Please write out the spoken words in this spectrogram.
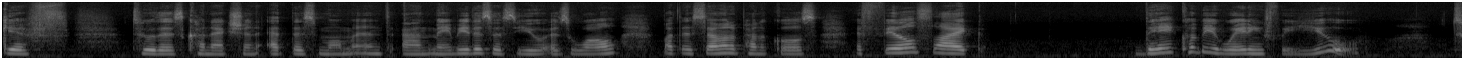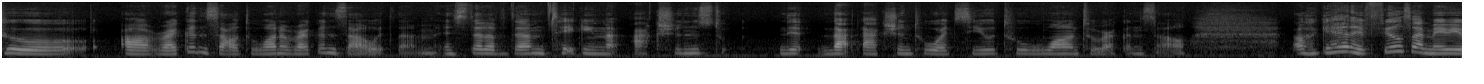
give to this connection at this moment and maybe this is you as well but the seven of pentacles it feels like they could be waiting for you to uh, reconcile to want to reconcile with them instead of them taking the actions to that action towards you to want to reconcile. Again it feels like maybe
